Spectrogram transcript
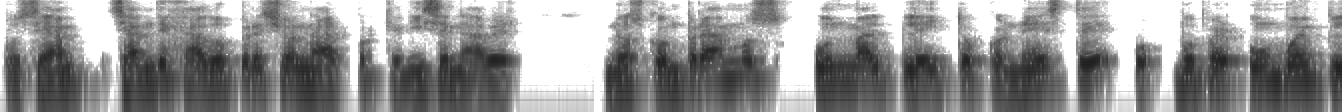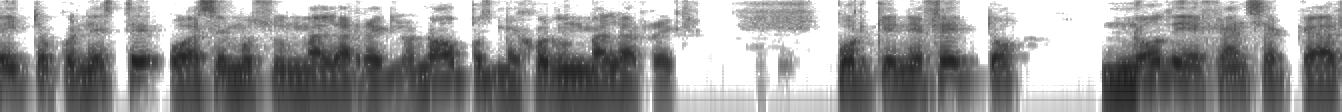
pues se han, se han dejado presionar porque dicen, a ver, nos compramos un mal pleito con este, un buen pleito con este o hacemos un mal arreglo. No, pues mejor un mal arreglo. Porque en efecto, no dejan sacar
